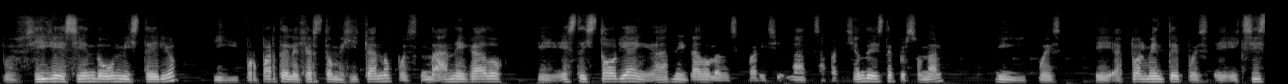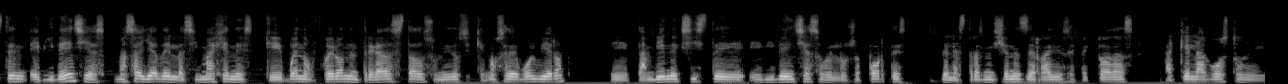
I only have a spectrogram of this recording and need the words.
pues sigue siendo un misterio y por parte del ejército mexicano pues ha negado eh, esta historia ha negado la desaparición, la desaparición de este personal y pues eh, actualmente pues eh, existen evidencias más allá de las imágenes que bueno fueron entregadas a Estados Unidos y que no se devolvieron también existe evidencia sobre los reportes de las transmisiones de radios efectuadas aquel agosto de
